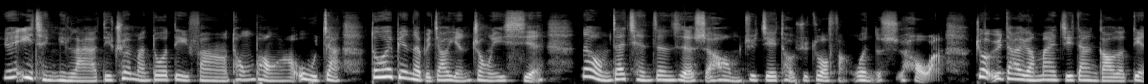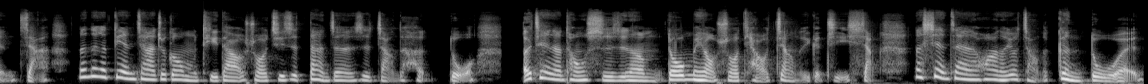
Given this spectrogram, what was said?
因为疫情以来啊，的确蛮多地方啊，通膨啊，物价都会变得比较严重一些。那我们在前阵子的时候，我们去街头去做访问的时候啊，就遇到一个卖鸡蛋糕的店家，那那个店家就跟我们提到说，其实蛋真的是涨得很多。而且呢，同时呢都没有说调降的一个迹象。那现在的话呢，又涨得更多诶。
